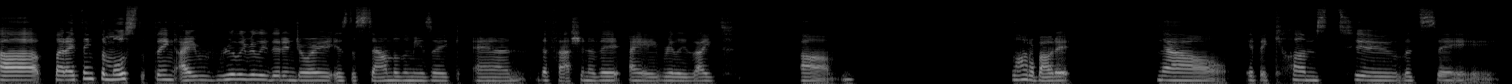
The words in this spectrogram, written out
Uh, but I think the most thing I really, really did enjoy is the sound of the music and the fashion of it. I really liked um a lot about it. Now, if it comes to let's say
